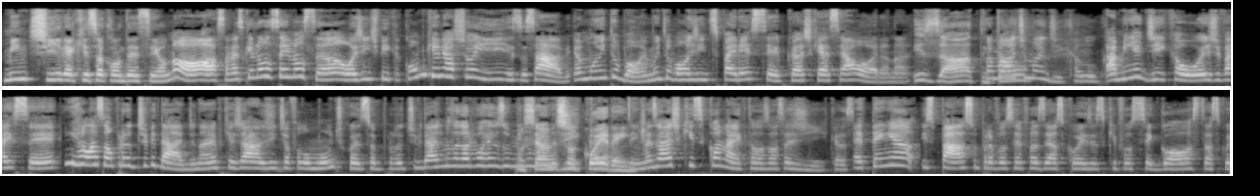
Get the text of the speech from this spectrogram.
mentira que isso aconteceu. Nossa, mas que não sem noção. A gente fica, como que ele achou isso, sabe? É muito bom, é muito bom a gente espairecer, porque eu acho que essa é a hora, né? Exato. Foi então, uma ótima dica, Luca. A minha dica hoje vai ser em relação à produtividade, né? Porque já a gente já falou um monte de coisa sobre produtividade, mas agora eu vou resumir Você é numa uma pessoa dica. coerente. Sim, mas eu acho que se conectam as nossas dicas. É tenha espaço pra você fazer as coisas que você gosta, as coisas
